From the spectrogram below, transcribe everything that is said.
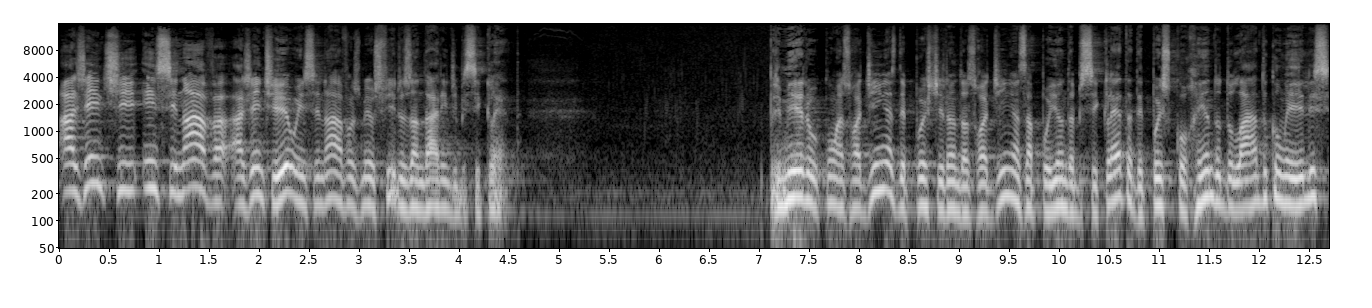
a gente ensinava, a gente, eu ensinava os meus filhos a andarem de bicicleta. Primeiro com as rodinhas, depois tirando as rodinhas, apoiando a bicicleta, depois correndo do lado com eles,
